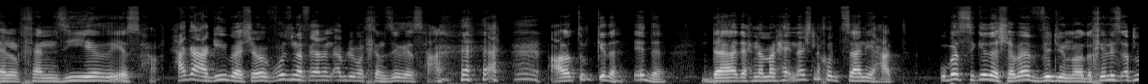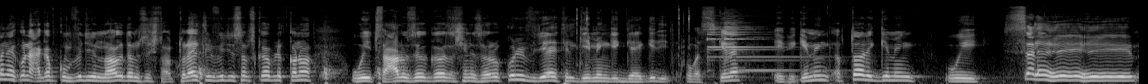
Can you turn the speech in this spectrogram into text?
الخنزير يصحى. حاجة عجيبة يا شباب. فوزنا فعلا قبل ما الخنزير يصحى. على طول كده. إيه ده؟ ده ده إحنا ملحقناش ناخد ثانية حتى. وبس كده يا شباب فيديو النهارده خلص. أتمنى يكون عجبكم فيديو النهارده. متنسوش تحطوا like للفيديو subscribe للقناة وتفعلوا زر الجرس عشان يظهروا كل الفيديوهات ال gaming الجايه الجديدة. وبس كده AB Gaming أبطال ال gaming وسلام.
